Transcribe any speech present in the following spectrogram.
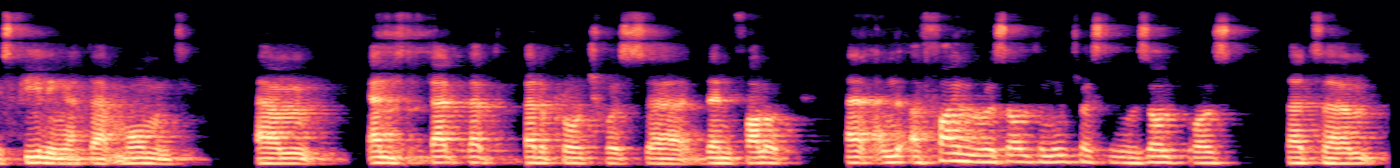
is feeling at that moment. Um, and that, that, that approach was uh, then followed. And, and, a final result, an interesting result, was that um,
